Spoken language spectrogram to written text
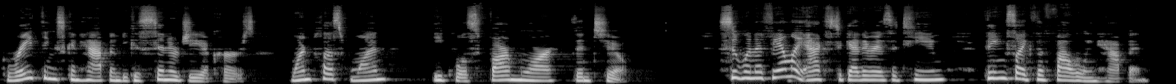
great things can happen because synergy occurs. One plus one equals far more than two. So when a family acts together as a team, things like the following happen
